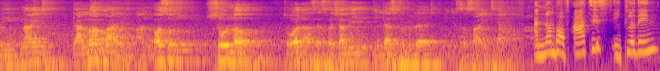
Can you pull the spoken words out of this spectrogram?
reignite their love life and also show love to others, especially the less privileged in the society. A number of artists, including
